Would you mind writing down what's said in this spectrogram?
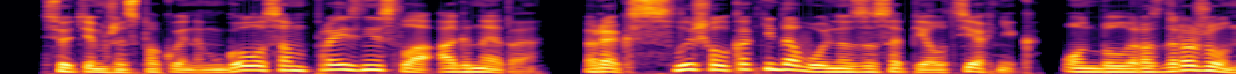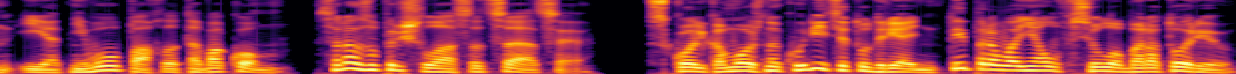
— все тем же спокойным голосом произнесла Агнета. Рекс слышал, как недовольно засопел техник. Он был раздражен, и от него пахло табаком. Сразу пришла ассоциация. «Сколько можно курить эту дрянь? Ты провонял всю лабораторию».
